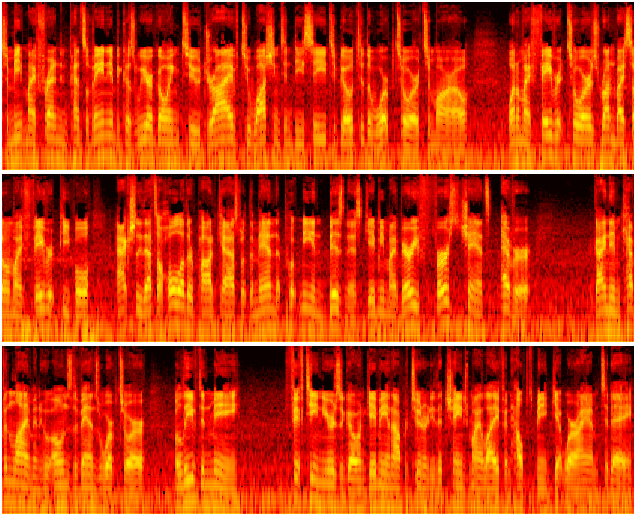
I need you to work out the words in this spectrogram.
to meet my friend in Pennsylvania because we are going to drive to Washington, D.C. to go to the Warp Tour tomorrow. One of my favorite tours run by some of my favorite people. Actually, that's a whole other podcast, but the man that put me in business gave me my very first chance ever. A guy named Kevin Lyman, who owns the Vans Warp Tour, believed in me 15 years ago and gave me an opportunity that changed my life and helped me get where I am today.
